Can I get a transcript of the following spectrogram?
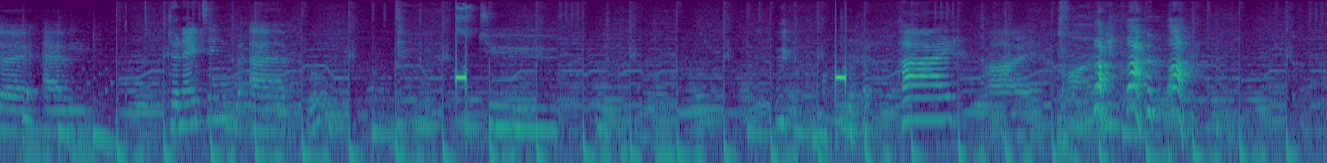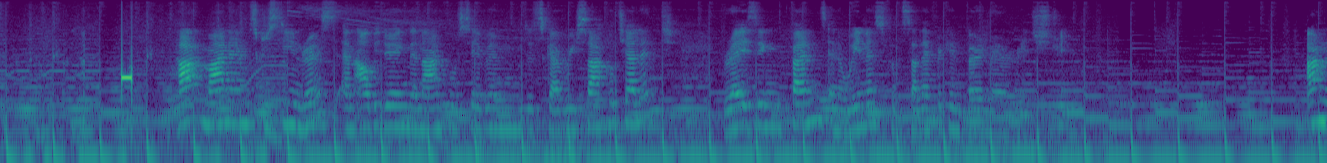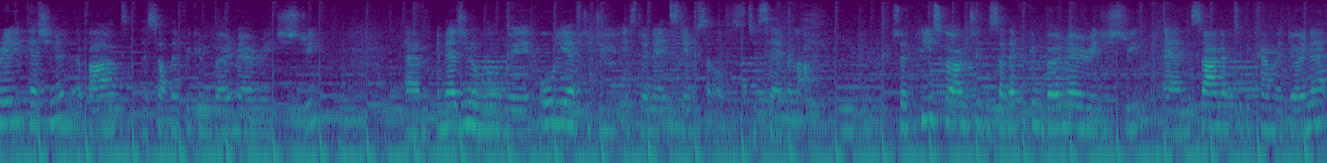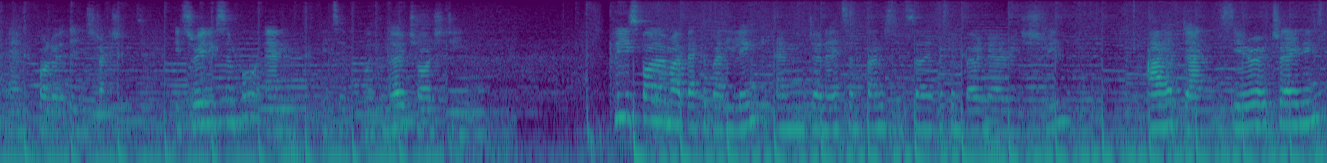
So um, donating uh, to Hi. Hi. Hi. Hi, my name is Christine Riss and I'll be doing the 947 Discovery Cycle Challenge, raising funds and awareness for the South African Bone Marrow Registry. I'm really passionate about the South African Bone Marrow Registry. Um, imagine a world where all you have to do is donate stem cells to save a life. So please go onto the South African Bone Marrow Registry and sign up to become a donor and follow the instructions. It's really simple and it's with no charge to you. Please follow my BackaBuddy link and donate some funds to the South African Bone Marrow Registry. I have done zero training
